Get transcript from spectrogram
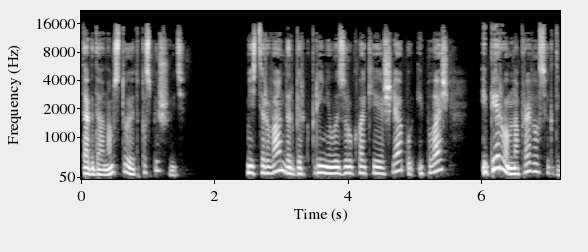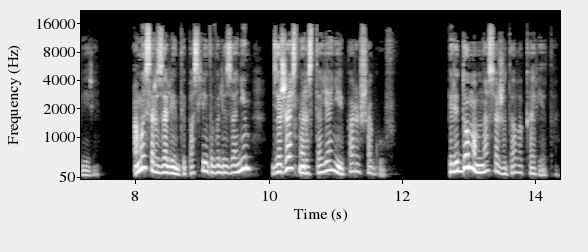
«Тогда нам стоит поспешить». Мистер Вандерберг принял из рук лакея шляпу и плащ и первым направился к двери а мы с Розалиндой последовали за ним, держась на расстоянии пары шагов. Перед домом нас ожидала карета.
